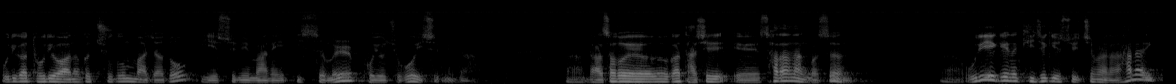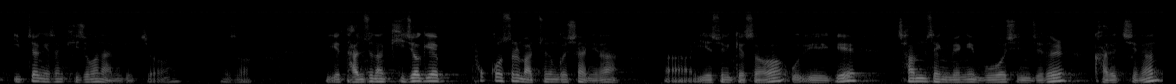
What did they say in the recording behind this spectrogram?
우리가 두려워하는 그 죽음마저도 예수님 안에 있음을 보여주고 있습니다. 나사로가 다시 예, 살아난 것은 우리에게는 기적일 수 있지만 하나님 입장에선 기적은 아니겠죠. 그래서 이게 단순한 기적에 포커스를 맞추는 것이 아니라 아, 예수님께서 우리에게 참 생명이 무엇인지를 가르치는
